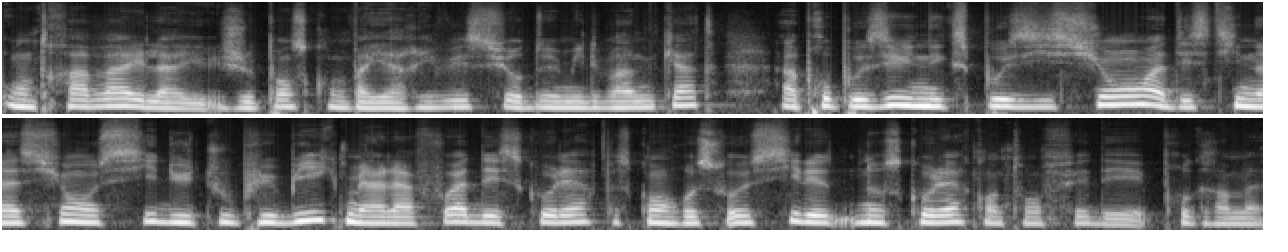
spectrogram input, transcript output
on travaille je pense qu'on va y arriver sur 2024, à proposer une exposition à destination aussi du tout public, mais à la fois des scolaires, parce qu'on reçoit aussi nos scolaires quand on fait des programmes,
